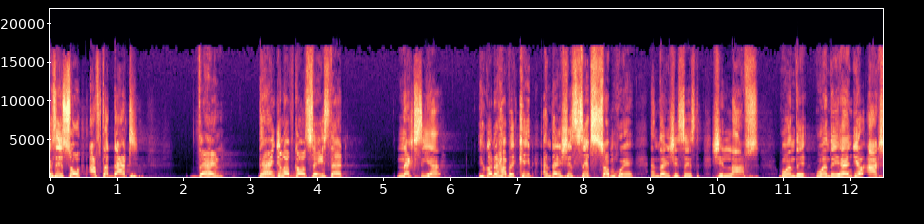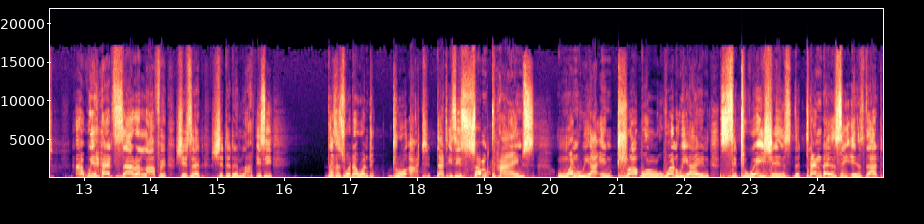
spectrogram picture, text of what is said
You see, so after that, then the angel of God says that next year you're going to have a kid. And then she sits somewhere and then she says, she laughs. When the, when the angel asks, we heard Sarah laughing, she said she didn't laugh. You see, this is what I want to draw at. That you see, sometimes when we are in trouble, when we are in situations, the tendency is that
